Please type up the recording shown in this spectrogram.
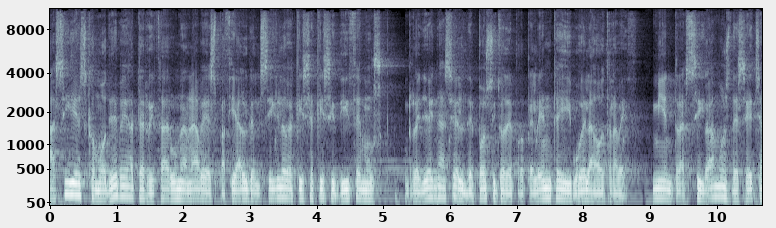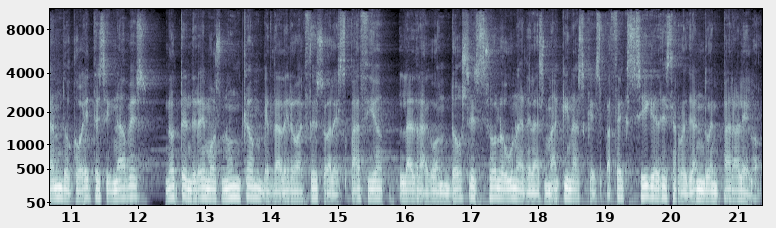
Así es como debe aterrizar una nave espacial del siglo XX y dice Musk, rellenas el depósito de propelente y vuela otra vez. Mientras sigamos desechando cohetes y naves, no tendremos nunca un verdadero acceso al espacio, la Dragon 2 es solo una de las máquinas que SpaceX sigue desarrollando en paralelo.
